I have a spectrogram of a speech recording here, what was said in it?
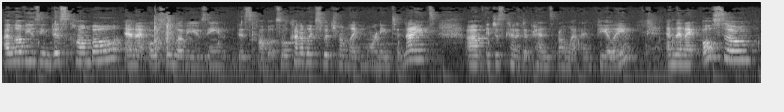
I love using this combo and I also love using this combo. So I'll kind of like switch from like morning to night. Um, it just kind of depends on what I'm feeling. And then I also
